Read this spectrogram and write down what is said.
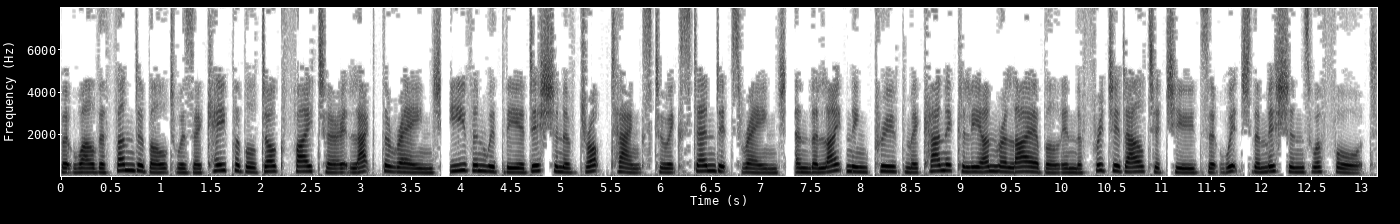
but while the Thunderbolt was a capable dogfighter it lacked the range, even with the addition of drop tanks to extend its range, and the Lightning proved mechanically unreliable in the frigid altitudes at which the missions were fought.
